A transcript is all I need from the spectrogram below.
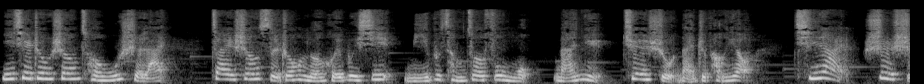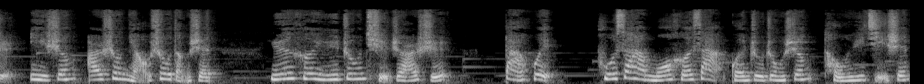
一切众生从无始来，在生死中轮回不息，迷不曾做父母、男女、眷属乃至朋友。”亲爱世使一生而受鸟兽等身，云何于中取之而食？大会菩萨摩诃萨关注众生同于己身，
